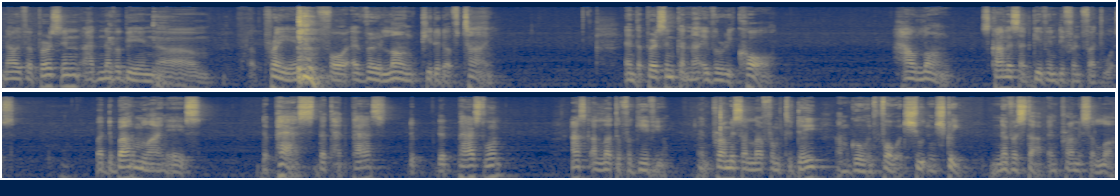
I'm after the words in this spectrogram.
Now, if a person had never been um, praying for a very long period of time, and the person cannot even recall how long, scholars had given different fatwas. But the bottom line is the past that had passed, the, the past one, ask Allah to forgive you and promise Allah from today, I'm going forward, shooting straight, never stop, and promise Allah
